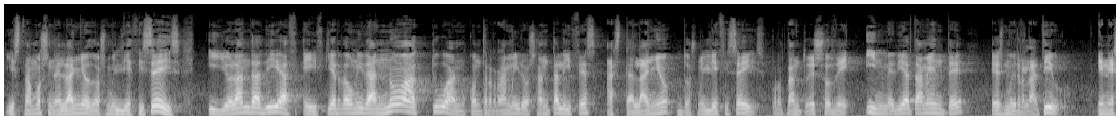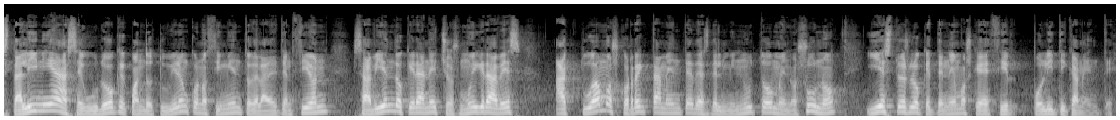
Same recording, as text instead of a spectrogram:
y estamos en el año 2016, y Yolanda Díaz e Izquierda Unida no actúan contra Ramiro Santalices hasta el año 2016. Por tanto, eso de inmediatamente es muy relativo. En esta línea aseguró que cuando tuvieron conocimiento de la detención, sabiendo que eran hechos muy graves, actuamos correctamente desde el minuto menos uno y esto es lo que tenemos que decir políticamente.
